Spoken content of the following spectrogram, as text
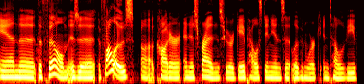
And the, the film is a follows uh, Khader and his friends who are gay Palestinians that live and work in Tel Aviv.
